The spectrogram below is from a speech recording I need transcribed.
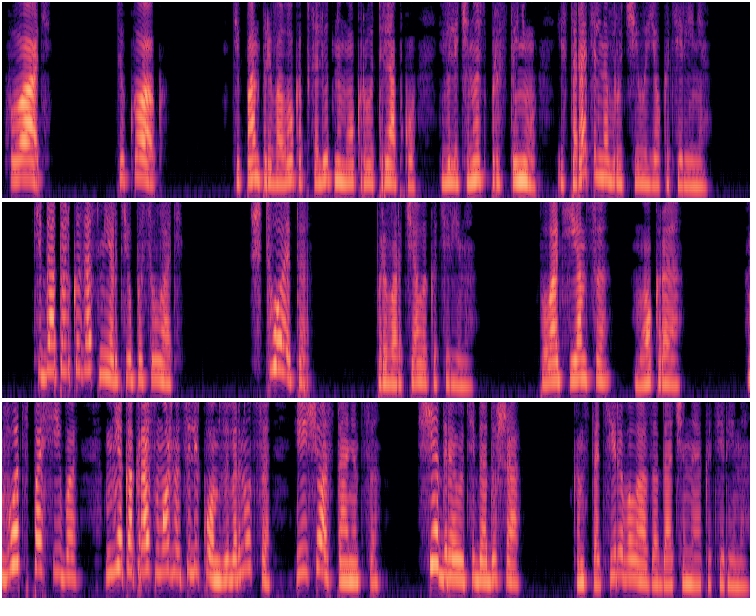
«Кать, ты как?» Степан приволок абсолютно мокрую тряпку, величиной с простыню, и старательно вручил ее Катерине. «Тебя только за смертью посылать». «Что это?» — проворчала Катерина. «Полотенце, мокрое». «Вот спасибо. Мне как раз можно целиком завернуться, и еще останется. Щедрая у тебя душа», — констатировала озадаченная Катерина.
